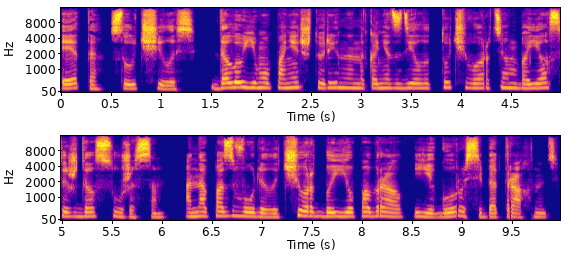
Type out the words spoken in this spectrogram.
«это случилось» дало ему понять, что Рина наконец сделала то, чего Артём боялся и ждал с ужасом. Она позволила, черт бы ее побрал, Егору себя трахнуть.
